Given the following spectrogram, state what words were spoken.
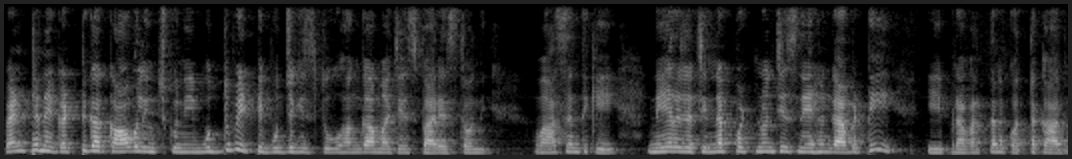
వెంటనే గట్టిగా కావలించుకుని ముద్దు పెట్టి బుజ్జగిస్తూ హంగామా చేసి పారేస్తోంది. వాసంతికి నీరజ చిన్నప్పటి నుంచి స్నేహం కాబట్టి ఈ ప్రవర్తన కొత్త కాదు.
